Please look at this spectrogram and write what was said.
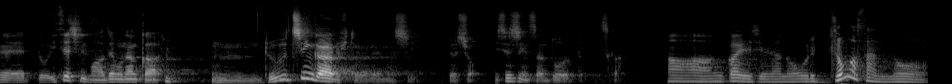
えーっと伊勢神まあでもなんかうんルーチンがある人が羨ましいよいしょ。伊勢神さんどうだったんですか？ああ深いですよね。あの俺ゾマさんの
